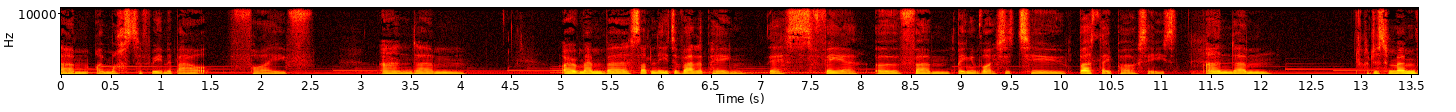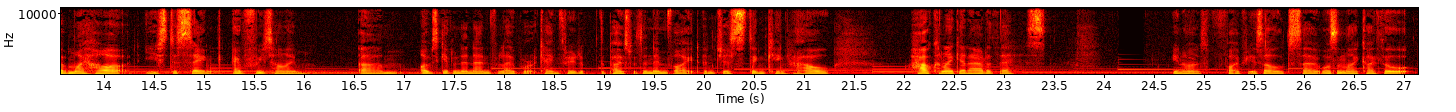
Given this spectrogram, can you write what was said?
um, I must have been about five, and um, I remember suddenly developing this fear of um, being invited to birthday parties, and um, I just remember my heart used to sink every time um, I was given an envelope or it came through the, the post with an invite, and just thinking how how can I get out of this? You know, I was five years old, so it wasn't like I thought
